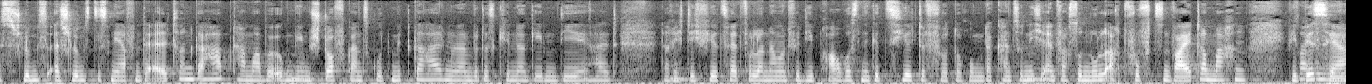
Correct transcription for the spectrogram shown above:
als, schlimmst, als schlimmstes nervende Eltern gehabt, haben aber irgendwie im mhm. Stoff ganz gut mitgehalten. Und dann wird es Kinder geben, die halt da mhm. richtig viel Zeit verloren haben und für die braucht es eine gezielte Förderung. Da kannst du nicht mhm. einfach so 0815 weitermachen wie bisher.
